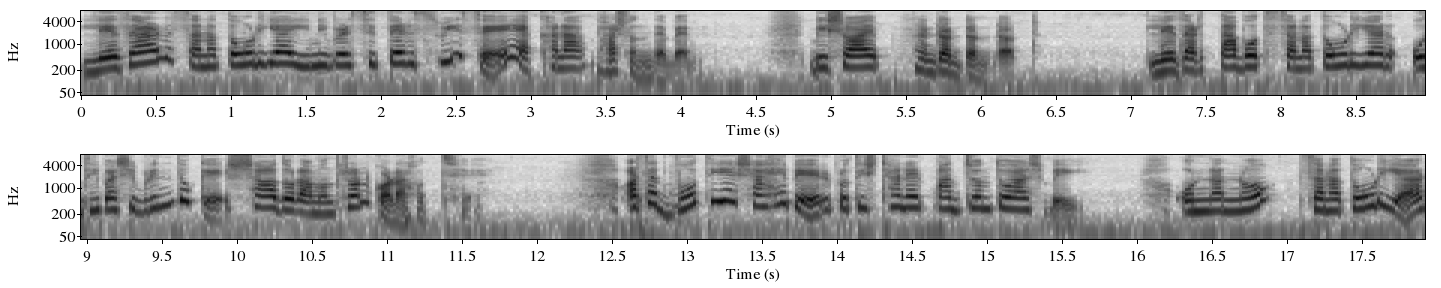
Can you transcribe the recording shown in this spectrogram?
লেজার সানাতোরিয়া ইউনিভার্সিটির সুইসে একখানা ভাষণ দেবেন। বিষয় ডট ডট ডট। লেজার তাবৎ সানাতোরিয়ার অধিবাসী বৃন্দকে সাদর আমন্ত্রণ করা হচ্ছে। অর্থাৎ মতিয়ে সাহেবের প্রতিষ্ঠানের পাঁচজন তো আসবেই। অন্যান্য সানাতোরিয়ার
